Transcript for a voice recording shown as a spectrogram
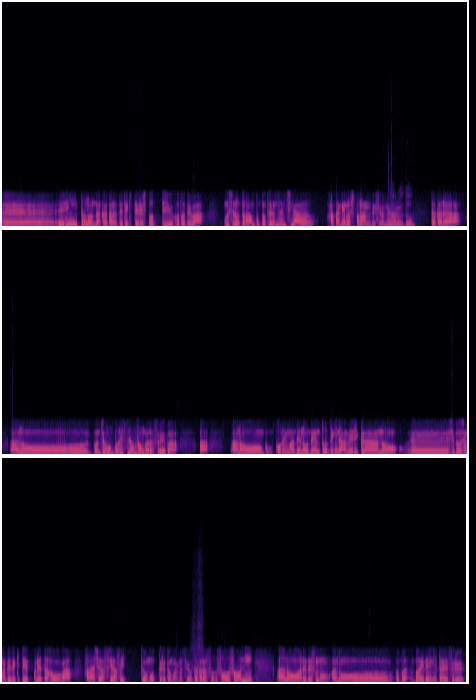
えー、エリートの中から出てきてる人っていうことではむしろトランプと全然違う畑の人なんですよね。なるほど。だからあのジョンボリス・ジョンソンからすればああのこれまでの伝統的なアメリカの、えー、指導者が出てきてくれた方が話はしやすいって思ってると思いますよ。だから早々にあのあれですもん。あのバイデンに対する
